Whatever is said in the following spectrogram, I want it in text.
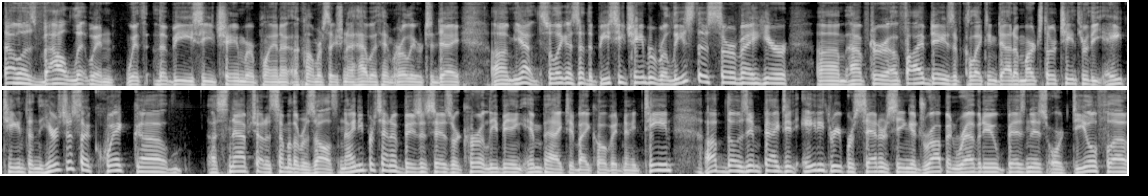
That was Val Litwin with the BC Chamber playing a, a conversation I had with him earlier today. Um, yeah, so like I said, the BC Chamber released this survey here um, after uh, five days of collecting data, March 13th through the 18th. And here's just a quick uh, a snapshot of some of the results. 90% of businesses are currently being impacted by COVID 19. Of those impacted, 83% are seeing a drop in revenue, business, or deal flow.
